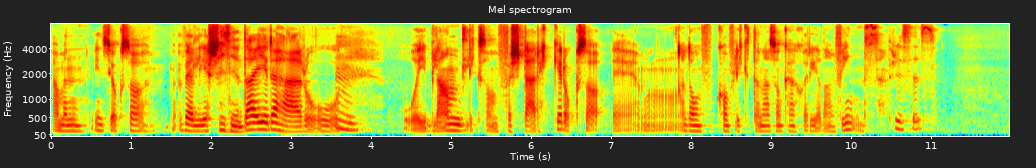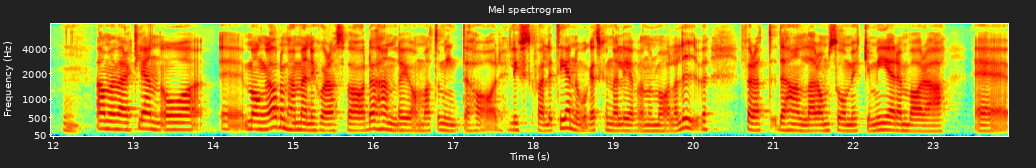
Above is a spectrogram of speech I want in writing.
ja men finns ju också, väljer sida i det här och, och, och ibland liksom förstärker också eh, de konflikterna som kanske redan finns. Precis. Ja men verkligen. Och eh, många av de här människornas vardag handlar ju om att de inte har livskvalitet nog att kunna leva normala liv. För att det handlar om så mycket mer än bara eh,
